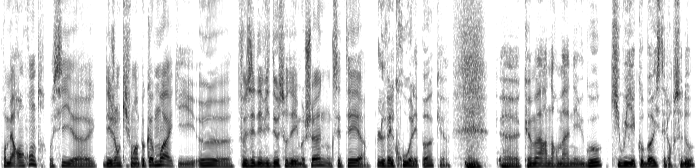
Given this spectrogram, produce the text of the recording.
Première rencontre aussi, euh, des gens qui font un peu comme moi et qui, eux, euh, faisaient des vidéos sur Dailymotion. Donc c'était euh, le Velcro à l'époque. Mm. Euh, Kemar, Norman et Hugo. Kiwi et Cowboy, c'était leur pseudo.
